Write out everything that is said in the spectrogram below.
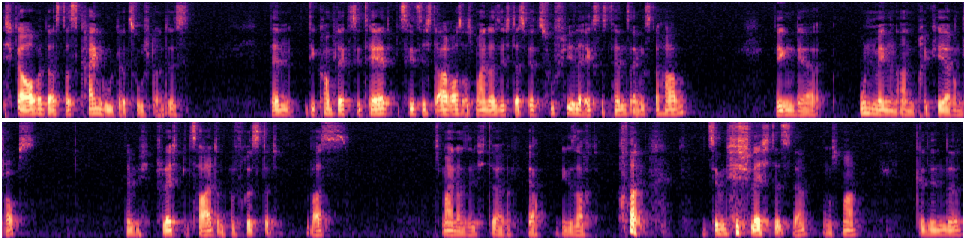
ich glaube, dass das kein guter Zustand ist. Denn die Komplexität bezieht sich daraus aus meiner Sicht, dass wir zu viele Existenzängste haben, wegen der Unmengen an prekären Jobs, nämlich schlecht bezahlt und befristet, was aus meiner Sicht, äh, ja, wie gesagt, ziemlich schlecht ist, ja, um es mal gelinde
